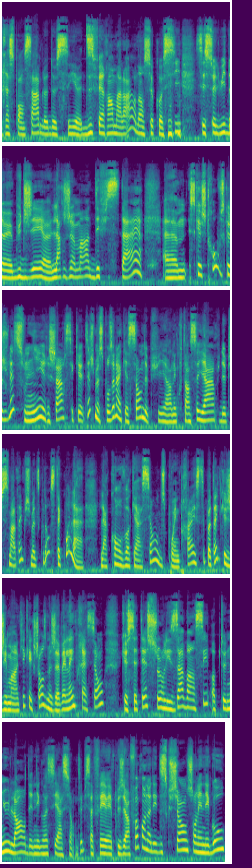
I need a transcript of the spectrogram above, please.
responsables de ces différents malheurs. Dans ce cas-ci, c'est celui d'un budget largement déficitaire. ce que je trouve, ce que je voulais souligner, Richard, c'est que, tu sais, je me suis posé la question depuis, en écoutant ça hier, puis depuis ce matin, puis je me dis, c'était quoi la, la convocation du point de presse? Peut-être que j'ai manqué quelque chose, mais j'avais l'impression que c'était sur les avancées obtenues lors des négociations. Tu sais, puis ça fait plusieurs fois qu'on a des discussions sur les négos.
